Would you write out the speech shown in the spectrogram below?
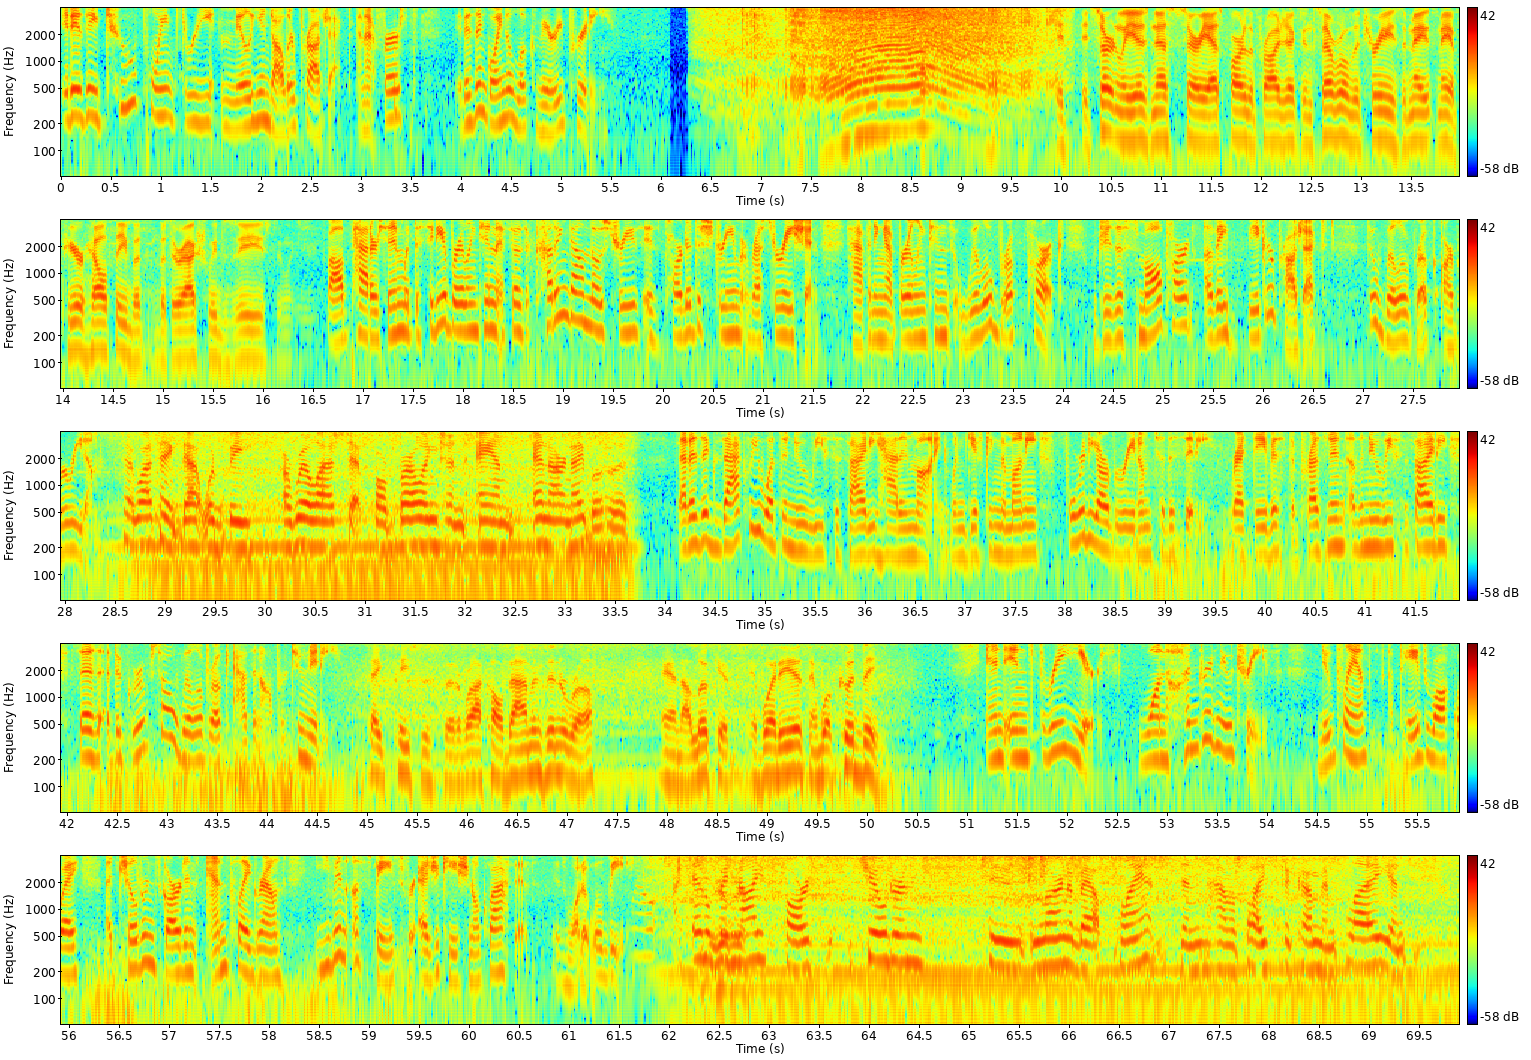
It is a $2.3 million project, and at first, it isn't going to look very pretty. It, it, certainly is necessary as part of the project, and several of the trees that may, may appear healthy, but, but they're actually diseased. Bob Patterson with the City of Burlington says cutting down those trees is part of the stream restoration happening at Burlington's Willowbrook Park, which is a small part of a bigger project, the Willowbrook Arboretum. So I think that would be a real asset for Burlington and, and our neighborhood. That is exactly what the New Leaf Society had in mind when gifting the money for the Arboretum to the city. Rhett Davis, the president of the New Leaf Society, says the group saw Willowbrook as an opportunity. Take pieces that are what I call diamonds in the rough, and I look at, at what is and what could be. And in three years, 100 new trees, new plants, a paved walkway, a children's garden and playground, even a space for educational classes is what it will be. Well, it'll be nice for children to learn about plants and have a place to come and play and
